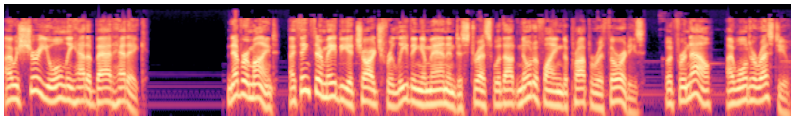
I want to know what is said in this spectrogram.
I was sure you only had a bad headache. Never mind, I think there may be a charge for leaving a man in distress without notifying the proper authorities, but for now, I won't arrest you.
